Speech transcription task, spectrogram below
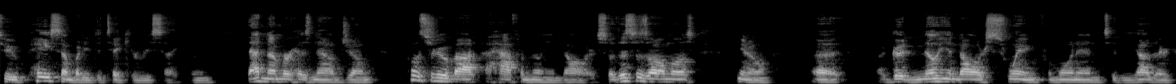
to pay somebody to take your recycling. That number has now jumped closer to about a half a million dollars. So this is almost, you know, a, a good million dollar swing from one end to the other,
